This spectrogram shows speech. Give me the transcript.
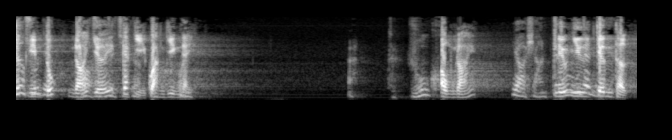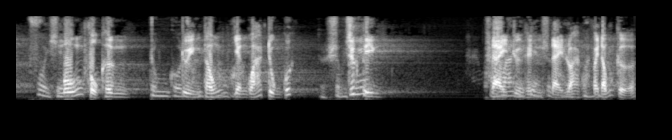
rất nghiêm túc nói với các vị quan viên này. Ông nói nếu như chân thật muốn phục hưng truyền thống văn hóa trung quốc trước tiên đài truyền hình đài loan phải đóng cửa.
